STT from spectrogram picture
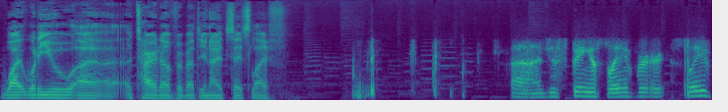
Why? What are you uh, tired of about the United States life? Uh, just being a slave or slave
